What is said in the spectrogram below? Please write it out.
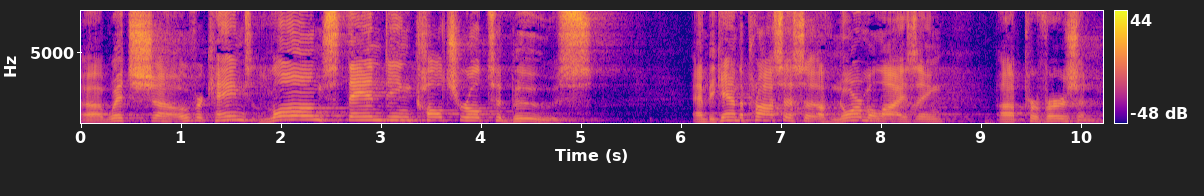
uh, which uh, overcame long standing cultural taboos and began the process of normalizing uh, perversion.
